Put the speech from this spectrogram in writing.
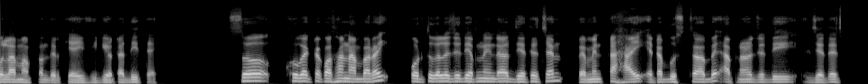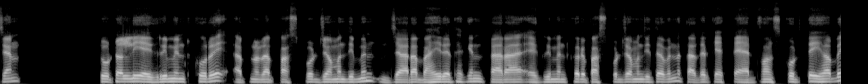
হলাম আপনাদেরকে এই ভিডিওটা দিতে। সো খুব একটা কথা না বাড়াই। পর্তুগালে যদি আপনারা যেতে চান, পেমেন্টটা হাই এটা বুঝতে হবে। আপনারা যদি যেতে চান টোটালি এগ্রিমেন্ট করে আপনারা পাসপোর্ট জমা দিবেন। যারা বাহিরে থাকেন তারা এগ্রিমেন্ট করে পাসপোর্ট জমা দিতে হবে না। তাদেরকে একটা অ্যাডভান্স করতেই হবে।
